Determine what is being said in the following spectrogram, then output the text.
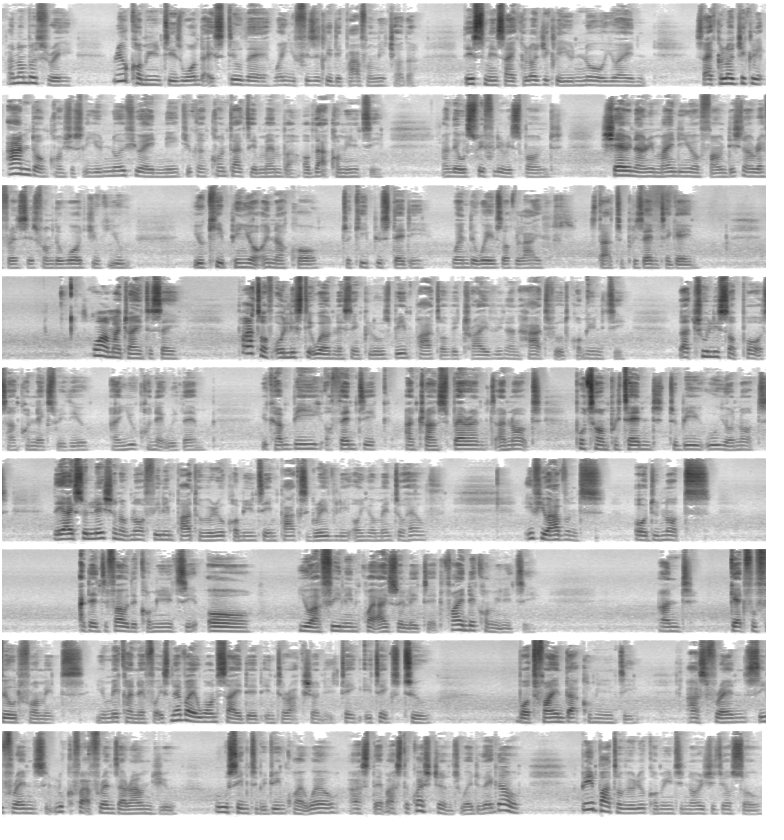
And number three, real community is one that is still there when you physically depart from each other. This means psychologically you know you are in psychologically and unconsciously you know if you are in need, you can contact a member of that community and they will swiftly respond sharing and reminding you of foundational references from the word you, you, you keep in your inner core to keep you steady when the waves of life start to present again. What am I trying to say? Part of holistic wellness includes being part of a thriving and heart filled community that truly supports and connects with you, and you connect with them. You can be authentic and transparent and not put on pretend to be who you're not. The isolation of not feeling part of a real community impacts gravely on your mental health. If you haven't or do not identify with the community or you are feeling quite isolated, find a community and get fulfilled from it. You make an effort. It's never a one-sided interaction. It take it takes two. But find that community Ask friends, see friends, look for friends around you who seem to be doing quite well. Ask them, ask the questions. Where do they go? Being part of a real community nourishes your soul,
